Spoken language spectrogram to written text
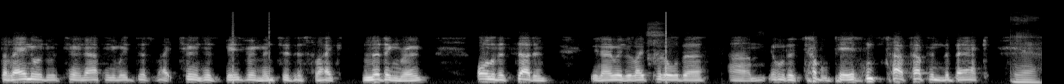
the landlord would turn up, and we'd just like turn his bedroom into this like living room. All of a sudden, you know, we'd like put all the um, all the double bed and stuff up in the back, yeah.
